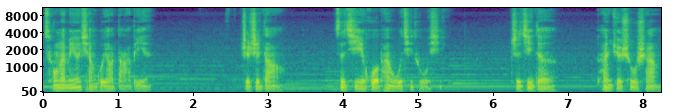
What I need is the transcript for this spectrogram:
从来没有想过要答辩，只知道自己获判无期徒刑，只记得判决书上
